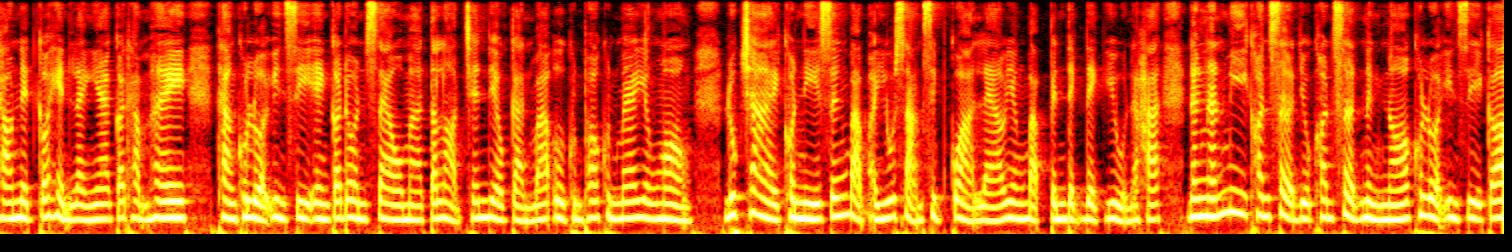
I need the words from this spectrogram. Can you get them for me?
ชาวเน็ตก็เห็นอะไรเงี้ยก็ทำให้ทางคุณหลวงอินซีเองก็โดนแซวมาตลอดเช่นเดียวกันว่าเออคุณพ่อคุณแม่ยังมอง ลูกชายคนนี้ซึ่งแบบอายุ 30 กว่าแล้วยังแบบเป็นเด็กๆอยู่นะคะ ดังนั้นมีคอนเสิร์ตอยู่คอนเสิร์ตหนึ่งเนาะคุณหลวงอินซีก็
